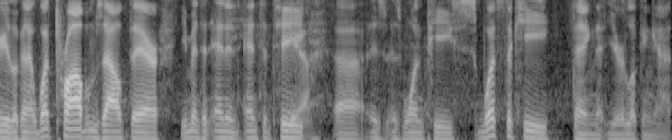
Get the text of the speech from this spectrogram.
you looking at? What problems out there? You mentioned en- entity uh, is, is one piece. What's the key thing that you're looking at?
